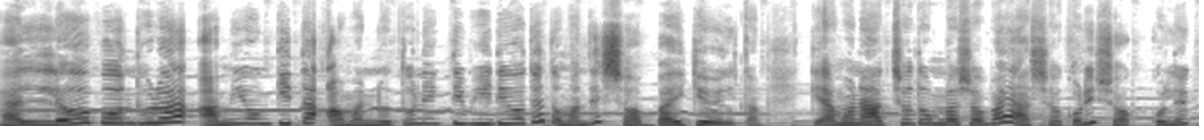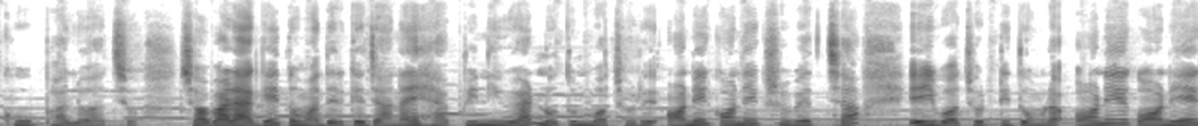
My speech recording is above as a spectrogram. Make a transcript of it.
হ্যালো বন্ধুরা, আমি অঙ্কিতা। আমার নতুন একটি ভিডিওতে তোমাদের সবাইকে ওয়েলকাম। কেমন আছো তোমরা সবাই? আশা করি সকলে খুব ভালো আছো। সবার আগে তোমাদেরকে জানাই হ্যাপি নিউ ইয়ার নতুন বছরে অনেক অনেক শুভেচ্ছা। এই বছরটি তোমরা অনেক অনেক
